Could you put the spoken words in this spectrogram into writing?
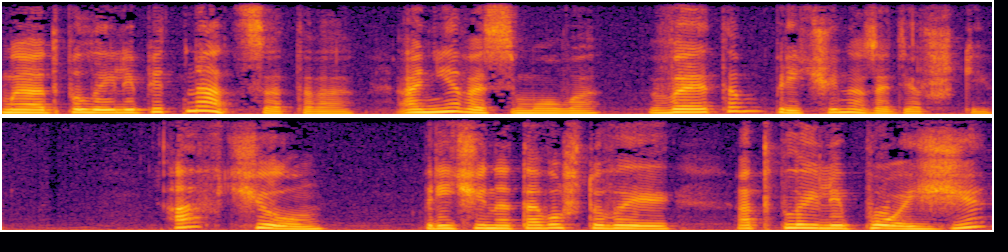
мы отплыли пятнадцатого, а не восьмого. В этом причина задержки. А в чем причина того, что вы отплыли позже,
